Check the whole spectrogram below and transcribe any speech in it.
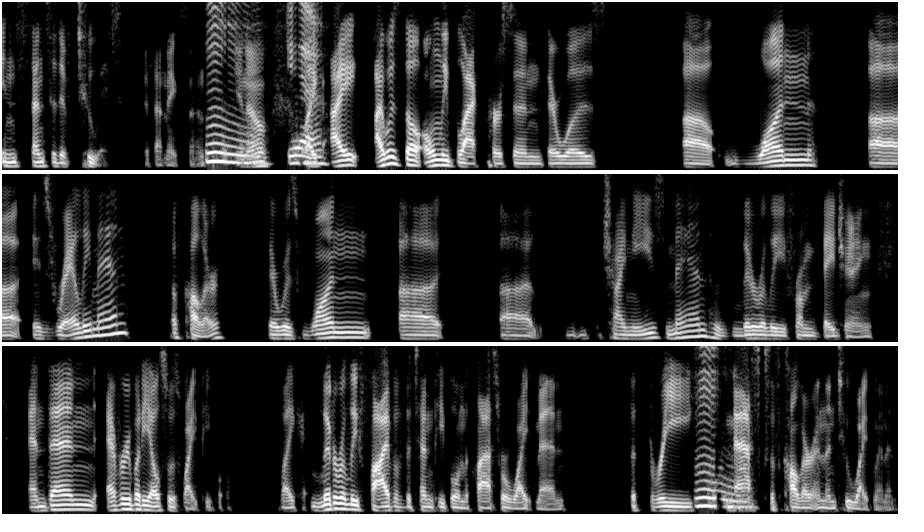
insensitive to it. If that makes sense, you know? Mm, like i i was the only black person. There was uh one uh israeli man of color. There was one uh uh chinese man who's literally from beijing and then everybody else was white people. Like literally five of the ten people in the class were white men. The three Mm, masks of color and then two white women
